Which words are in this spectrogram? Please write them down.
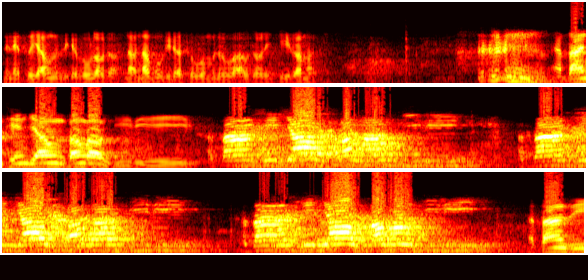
နည်းနည်းဆိုကြအောင်လို့ဒီတပုတ်လောက်တော့နောက်နောက်ပုတ်တွေတော့ဆိုဖို့မလိုပါဘူးတော်လေးကြည်သွားမှာအပန်းထင်ကြောင်းကောင်းကောင်းကြည် သည်အပန်းထင်ကြောင်းကောင်းကောင်းကြည်သည်အပန်းထင်ကြောင်းကောင်းကောင်းကြည်သည်အပန်းထင်ကြောင်းကောင်းကောင်းကြည်သည်အပန်းစီ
